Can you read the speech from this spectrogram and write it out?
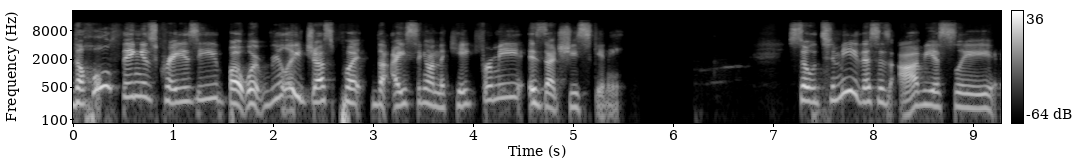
The whole thing is crazy, but what really just put the icing on the cake for me is that she's skinny. So, to me, this is obviously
